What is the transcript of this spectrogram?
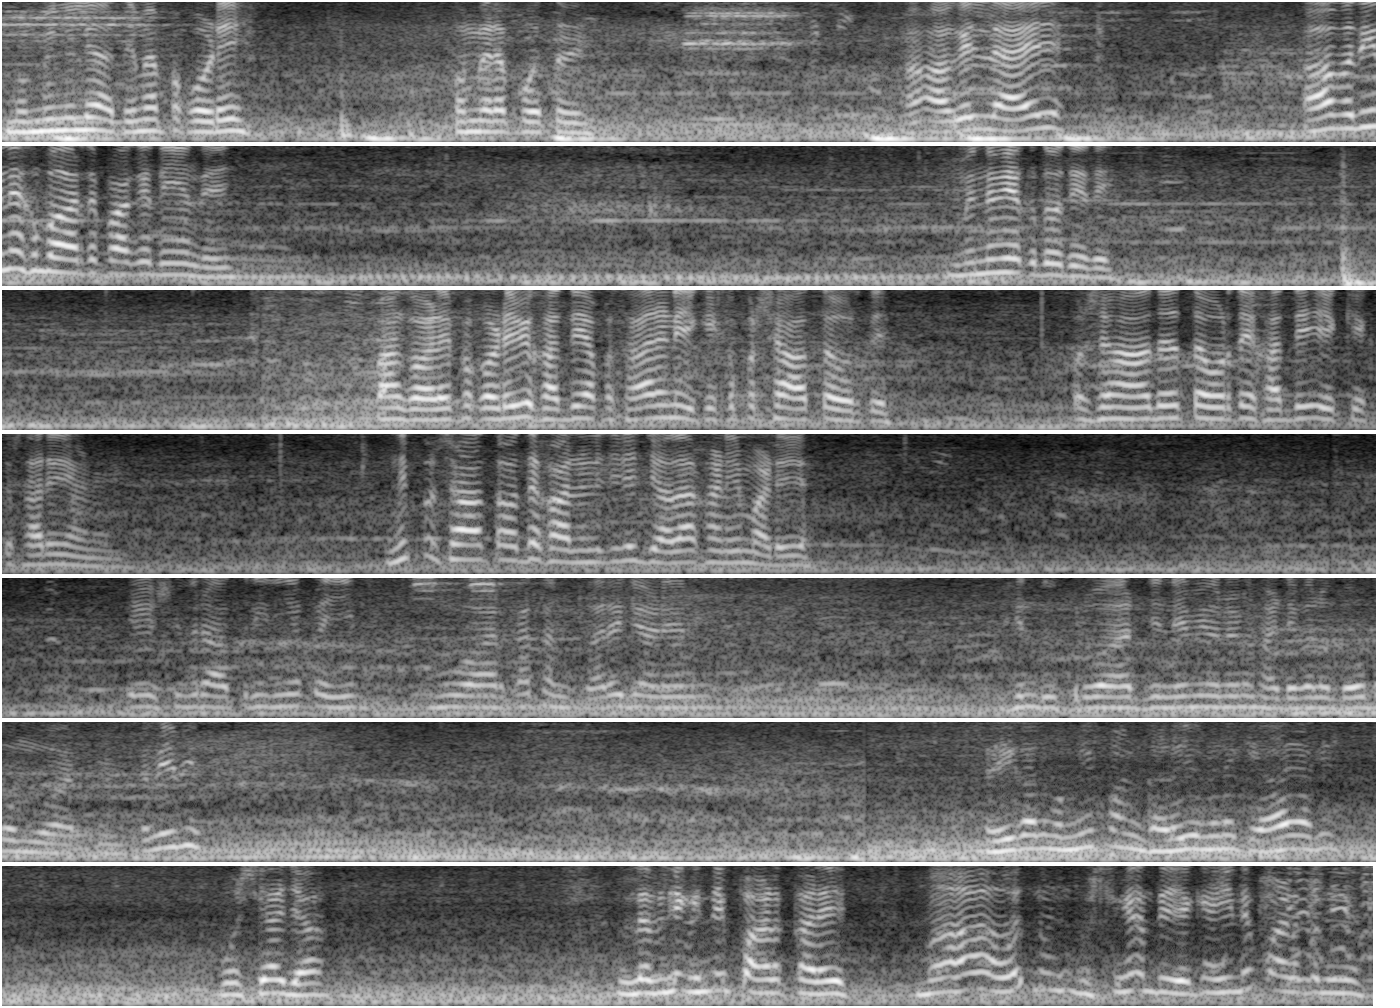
ਮੰਮੀ ਨੇ ਲਿਆਤੇ ਮੈਂ ਪਕੌੜੇ। ਉਹ ਮੇਰਾ ਪੁੱਤ ਵੇ। ਹਾਂ ਆ ਗਏ ਜੀ, ਲੈ ਆਏ ਜੇ। ਆ ਵਧੀਆ ਨਾ ਅਖਬਾਰ ਤੇ ਪਾ ਕੇ ਦੇ ਜਾਂਦੇ ਜੀ। ਮੈਨੂੰ ਵੀ ਇੱਕ ਦੋ ਦੇ ਦੇ। ਭੰਗ ਵਾਲੇ ਪਕੌੜੇ ਵੀ ਖਾਦੇ ਆਪਾਂ ਸਾਰਿਆਂ ਨੇ ਇੱਕ ਇੱਕ ਪ੍ਰਸ਼ਾਦ ਤੌਰ ਤੇ। ਪ੍ਰਸ਼ਾਦ ਤੌਰ ਤੇ ਖਾਦੇ ਇੱਕ ਇੱਕ ਸਾਰੇ ਜਾਣੇ। ਨਹੀਂ, ਪ੍ਰਸ਼ਾਦ ਤੌਰ ਤੇ ਖਾ ਲੈਣੇ ਜਿਹੜੇ ਜ਼ਿਆਦਾ ਖਾਣੇ ਮਾੜੇ ਆ। ਇਹ ਸ਼ਿਵਰਾਤਰੀ ਦੀਆਂ ਭਾਈ ਮੁਬਾਰਕਾਂ ਤੁਹਾਨੂੰ ਸਾਰੇ ਜਾਣਿਆਂ ਨੂੰ। ਹਿੰਦੂ ਪਰਿਵਾਰ ਜਿੰਨੇ ਵੀ ਉਹਨਾਂ ਨੂੰ ਸਾਡੇ ਵੱਲੋਂ ਬਹੁਤ ਬਹੁਤ ਮੁਬਾਰਕਾਂ। ਕਵੀ ਵੀ? ਸਹੀ ਗੱਲ ਮੰਮੀ ਭੰਗ ਵਾਲੇ ਉਹਨਾਂ ਨੇ ਕਿਹਾ ਆ ਕਿ ਪੁੱਛਿਆ ਜਾ। ਲਵਲੀ ਕਹਿੰਦੀ ਪਾਲਕ ਵਾਲੇ। ਮਾਂ ਉਹ ਤੂੰ ਗੁੱਸੀਆਂ ਦੇ ਕੇ ਆਈ ਨੇ ਪਾਲਕ ਦੀਆਂ।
